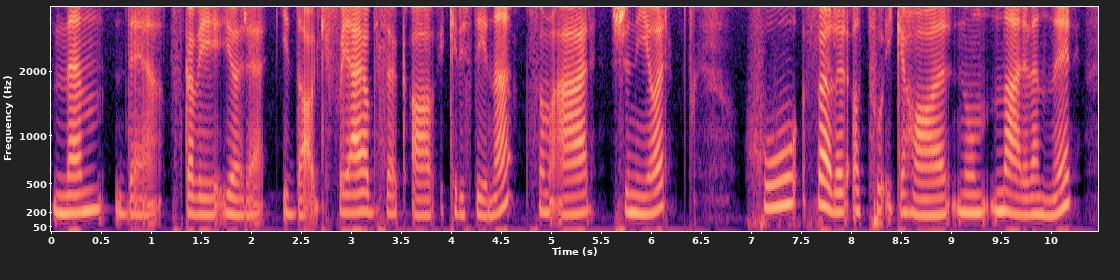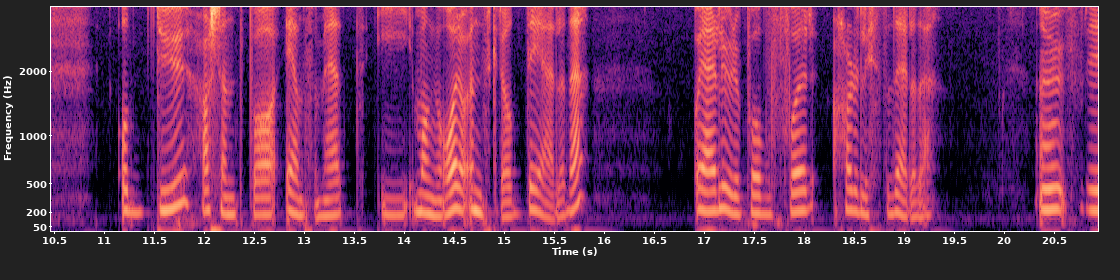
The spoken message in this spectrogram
Men det skal vi gjøre i dag, for jeg har besøk av Kristine, som er 29 år. Hun føler at hun ikke har noen nære venner, og du har kjent på ensomhet i mange år og ønsker å dele det. Og jeg lurer på hvorfor har du lyst til å dele det? Eh, Fordi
